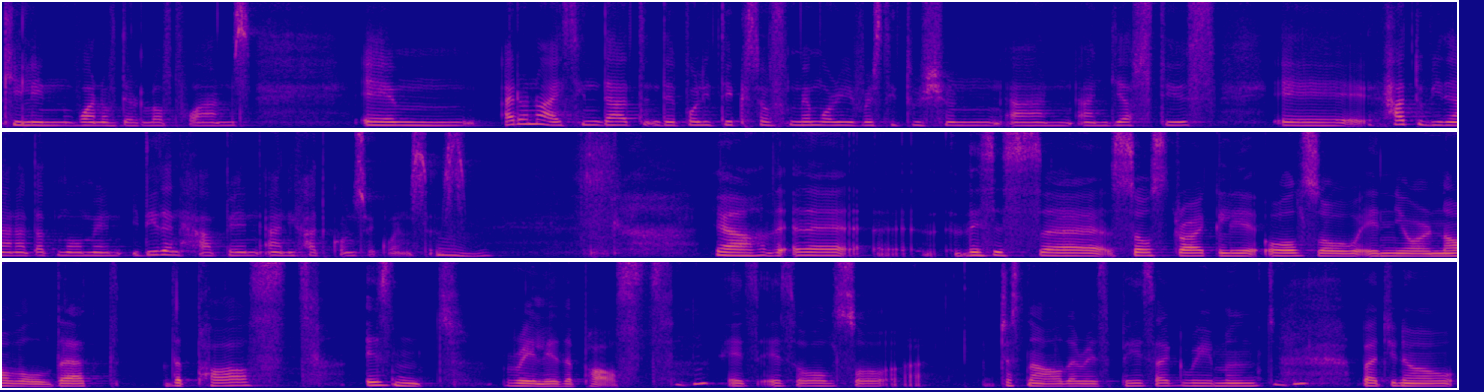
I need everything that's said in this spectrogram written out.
killing one of their loved ones. Um, I don't know. I think that the politics of memory restitution and, and justice uh, had to be done at that moment. It didn't happen, and it had consequences. Yeah, th uh, this is uh, so strikingly also in your novel that the past isn't really the past. It's, it's also uh, just now there is a peace agreement, but you know,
